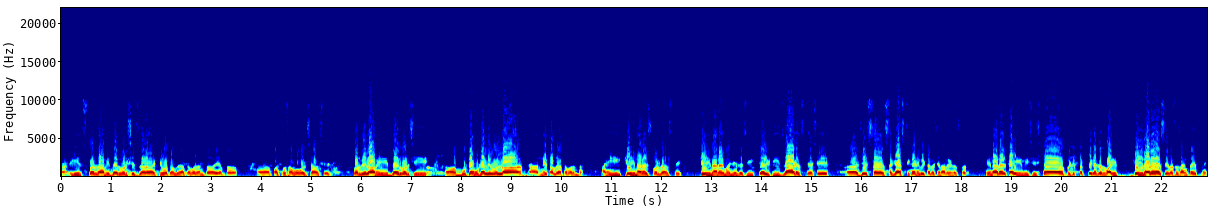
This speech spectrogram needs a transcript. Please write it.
ही स्पर्धा आम्ही दरवर्षीच ठेवत आलोय. आतापर्यंत हे आमचं पाचवं सहावं वर्ष असेल. स्पर्धेला आम्ही दरवर्षी मोठ्या मोठ्या लेवलला नेत आलोय आतापर्यंत. आणि ही खेळी नारायण स्पर्धा असते. खेळी नारळ म्हणजे जशी कळटी जाड असते असे जे स- सगळ्याच ठिकाणी भेटतात असे नारळ नसतात. हे नारळ काही विशिष्ट म्हणजे प्रत्येकाच्याच वाडीत खेळी नारळ असेल असं सांगता येत नाही.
